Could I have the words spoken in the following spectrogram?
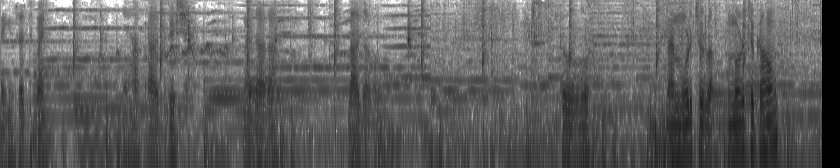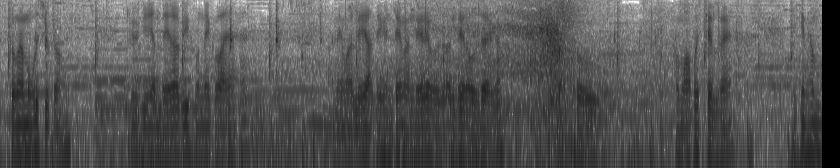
लेकिन सच में, यहाँ का दृश्य, नज़ारा, लाजवाब तो मैं मुड़ चुका मुड़ चुका हूँ। तो मैं मुड़ चुका हूँ, क्योंकि अंधेरा भी होने को आया है। आने वाले आधे घंटे में अंधेरे हो, अंधेरा हो जाएगा। तो हम वापस चल रहे हैं। लेकिन हम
